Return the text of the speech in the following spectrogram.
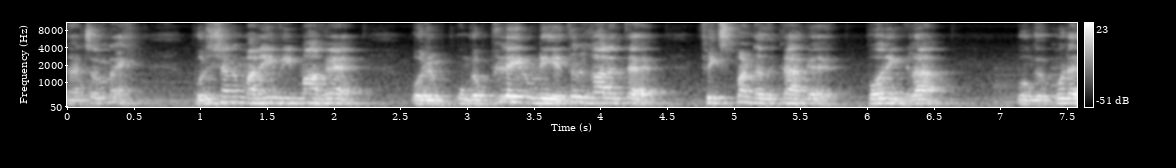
நான் சொல்கிறேன் புருஷனும் மனைவியுமாக ஒரு உங்கள் பிள்ளையினுடைய எதிர்காலத்தை ஃபிக்ஸ் பண்ணதுக்காக போகிறீங்களா உங்கள் கூட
